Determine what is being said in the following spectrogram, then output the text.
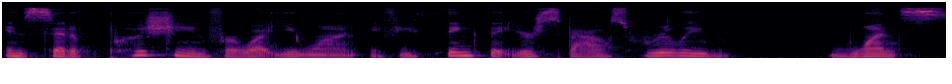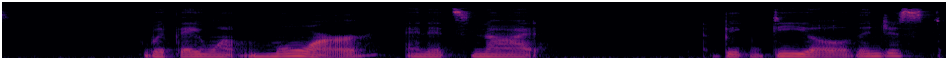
instead of pushing for what you want, if you think that your spouse really wants what they want more and it's not a big deal than just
